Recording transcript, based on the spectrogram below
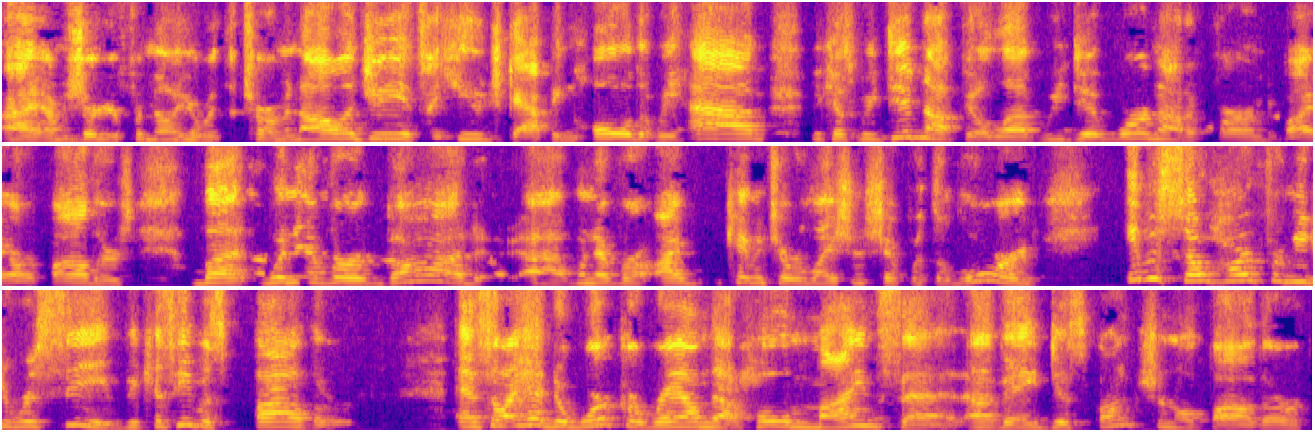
I, I'm sure you're familiar with the terminology. It's a huge gapping hole that we have because we did not feel loved. We did were not affirmed by our fathers. But whenever God, uh, whenever I came into a relationship with the Lord, it was so hard for me to receive because He was Father and so I had to work around that whole mindset of a dysfunctional father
